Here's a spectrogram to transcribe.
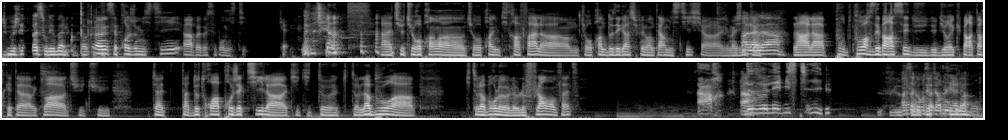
Je me jette pas sous les balles, quoi. Donc, un, c'est proche de Misty. Ah, bah, bah, c'est pour Misty. Tiens. Ah, tu, tu, reprends, euh, tu reprends une petite rafale, euh, tu reprends deux dégâts supplémentaires, Misty. euh, J'imagine Ah que là là. là, là, pour pouvoir se débarrasser du, du, du récupérateur qui était avec toi, tu, tu, as, as deux trois projectiles euh, qui, qui te qui te labourent qui te labourent le, le- le flanc en fait. Ah, Ah. désolé, Misty. Le Ah, ça commence à faire beaucoup par contre.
